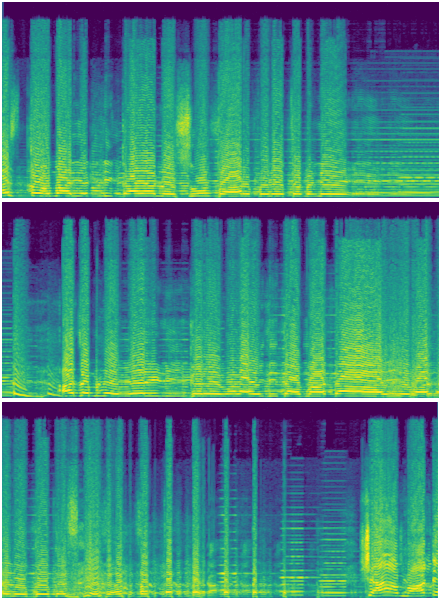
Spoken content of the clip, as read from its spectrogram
આજ તો અમારી એટલી કાયાનો શું ભાર પડ્યો તમને. આજ અમને વેરીની ઘરે વળાવી દીધા માતા. એ વાતનું દુઃખ શા માટે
